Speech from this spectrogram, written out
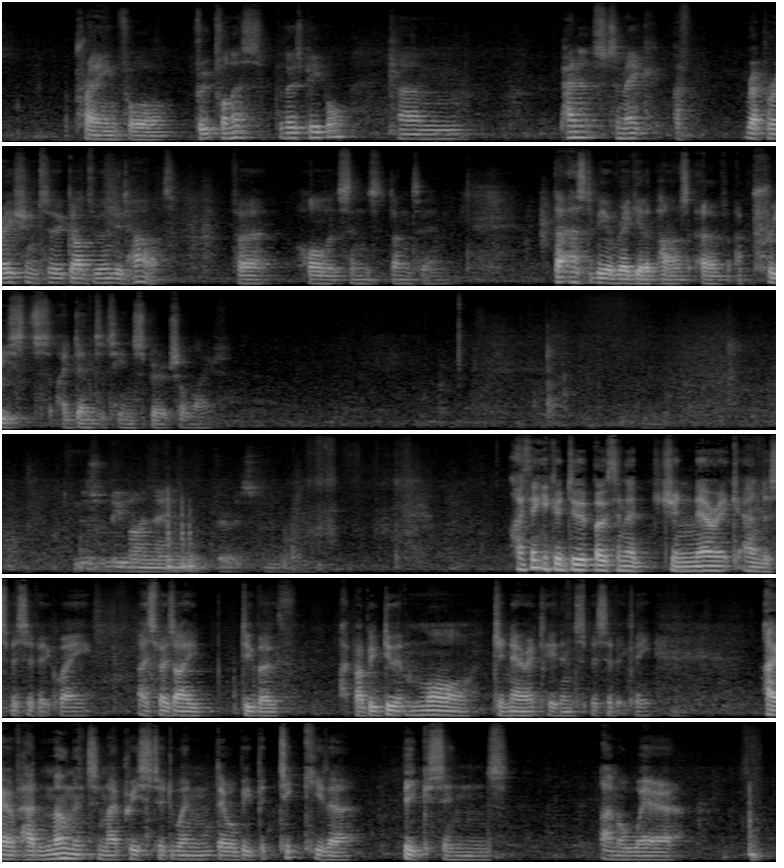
praying for fruitfulness for those people, um, penance to make a reparation to God's wounded heart for all that sin's done to him. That has to be a regular part of a priest's identity in spiritual life. By name. I think you could do it both in a generic and a specific way. I suppose I do both. I probably do it more generically than specifically. I have had moments in my priesthood when there will be particular big sins I'm aware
